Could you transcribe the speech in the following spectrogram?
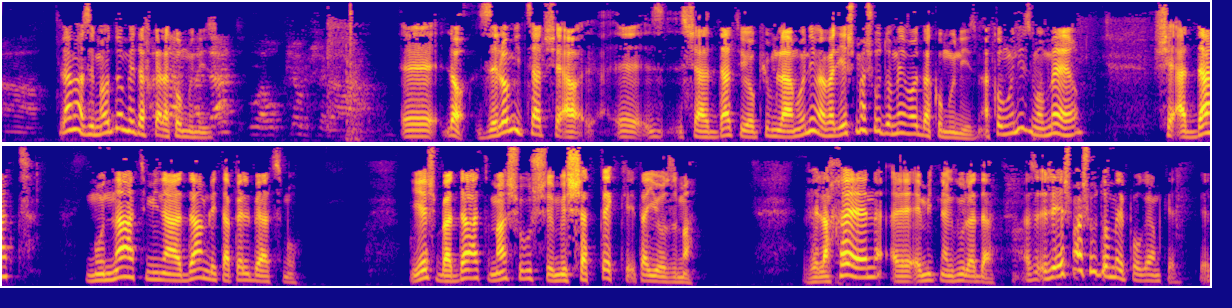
אה, למה? זה מאוד דומה דווקא לקומוניזם. הדת הוא האופיום של ה... אה, לא, זה לא מצד שה, אה, שהדת היא אופיום להמונים, אבל יש משהו דומה מאוד בקומוניזם. הקומוניזם אומר שהדת מונעת מן האדם לטפל בעצמו. יש בדת משהו שמשתק את היוזמה, ולכן אה, הם התנגדו לדת. אז יש משהו דומה פה גם כן, כן,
